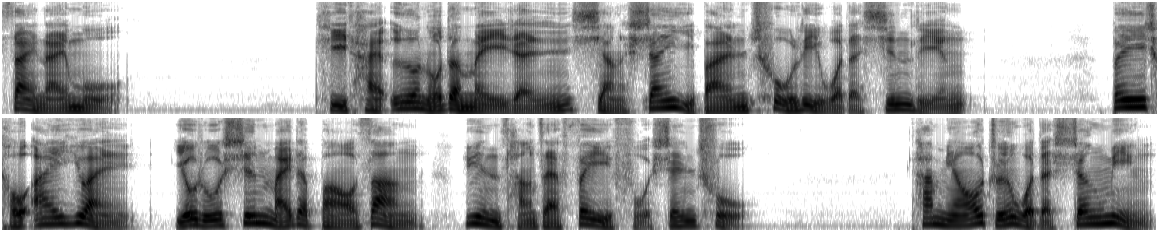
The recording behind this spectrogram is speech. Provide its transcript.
塞乃姆，体态婀娜的美人，像山一般矗立我的心灵。悲愁哀怨，犹如深埋的宝藏，蕴藏在肺腑深处。他瞄准我的生命，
